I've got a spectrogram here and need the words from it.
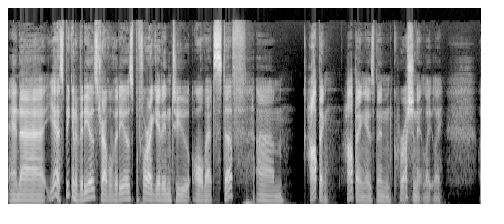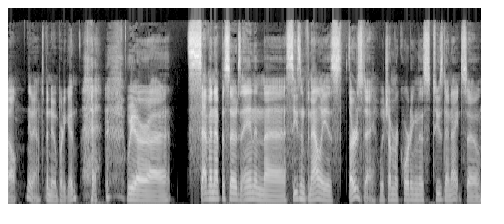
And uh, yeah, speaking of videos, travel videos, before I get into all that stuff, um, hopping. Hopping has been crushing it lately. Well, you know, it's been doing pretty good. we are uh, seven episodes in, and the season finale is Thursday, which I'm recording this Tuesday night. So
